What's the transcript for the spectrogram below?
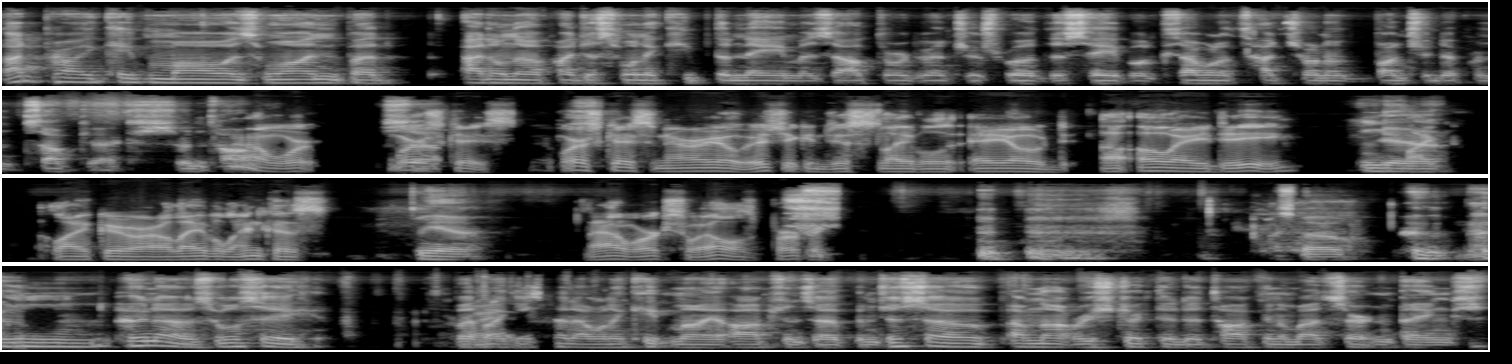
I'd probably keep them all as one, but I don't know if I just want to keep the name as Outdoor Adventures for the Disabled because I want to touch on a bunch of different subjects and talk. no, wor- So, worst case worst case scenario is you can just label it AO, uh, OAD yeah, like- like you are labeling because yeah. that works well. It's perfect. so who, who who knows? We'll see. But Right. like I said, I want to keep my options open just so I'm not restricted to talking about certain things.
